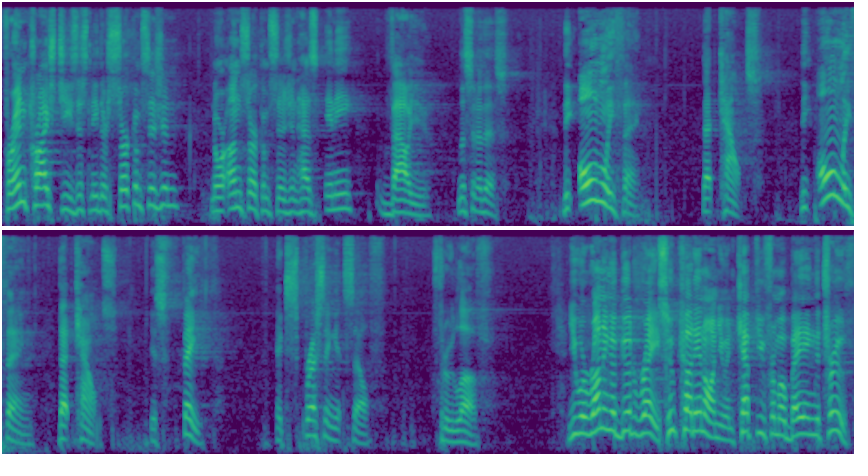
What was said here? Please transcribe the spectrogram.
For in Christ Jesus, neither circumcision nor uncircumcision has any value. Listen to this. The only thing that counts, the only thing that counts is faith expressing itself through love. You were running a good race. Who cut in on you and kept you from obeying the truth?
